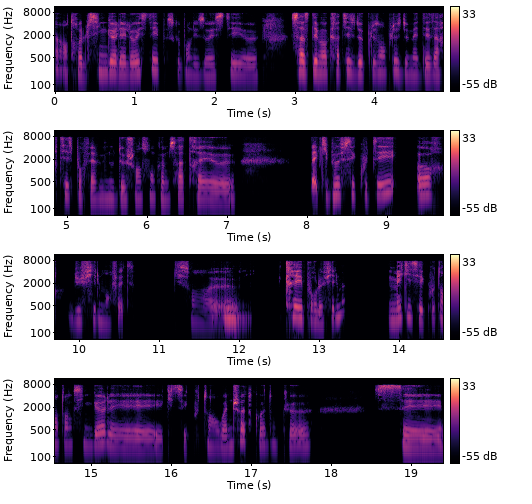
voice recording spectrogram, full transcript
entre le single et l'OST, parce que bon, les OST, ça se démocratise de plus en plus de mettre des artistes pour faire une ou deux chansons comme ça, très, bah, qui peuvent s'écouter hors du film en fait, qui sont mmh. créés pour le film mais qui s'écoute en tant que single et qui s'écoute en one shot quoi. Donc euh, c'est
